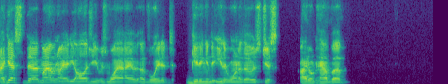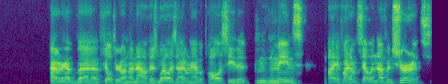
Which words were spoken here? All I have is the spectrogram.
I guess the my own ideology was why I avoided getting into either one of those. Just I don't have a I don't have a filter on my mouth, as well as I don't have a policy that means I if I don't sell enough insurance,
